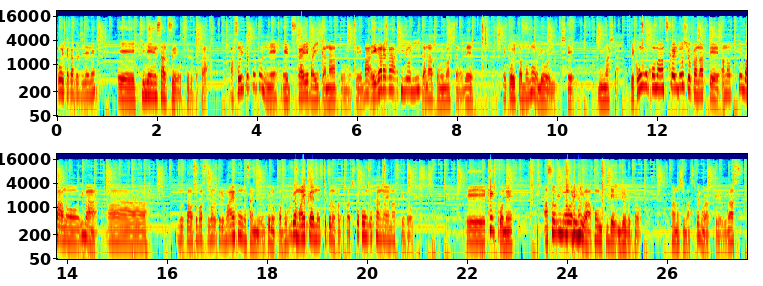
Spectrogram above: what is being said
こういった形でね、えー、記念撮影をするとか、あそういったことにね、えー、使えればいいかなと思って、まあ、絵柄が非常にいいかなと思いましたので、え、こういったものを用意してみました。で、今後この扱いどうしようかなって、あの、例えばあの、今、あずっと遊ばせてもらってるマイホームさんに置くのか、僕が毎回持ってくのかとか、ちょっと今後考えますけど、えー、結構ね、遊びの割には本気でいろいろと楽しませてもらっております。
